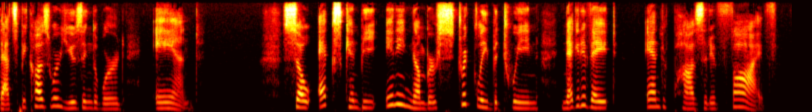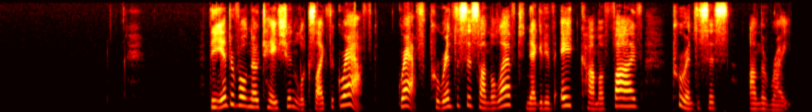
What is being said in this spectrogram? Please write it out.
That's because we're using the word and. So x can be any number strictly between negative 8 and positive 5. The interval notation looks like the graph. Graph, parenthesis on the left, negative 8, comma 5, parenthesis on the right.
